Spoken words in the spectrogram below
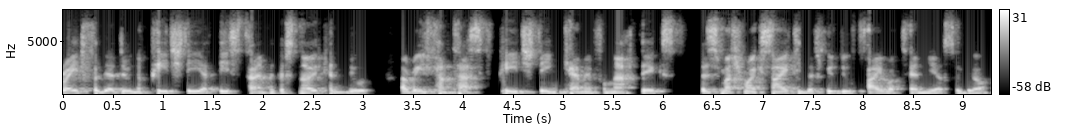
grateful they're doing a PhD at this time because now you can do a really fantastic PhD in chem informatics. It's much more exciting than we do five or 10 years ago.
